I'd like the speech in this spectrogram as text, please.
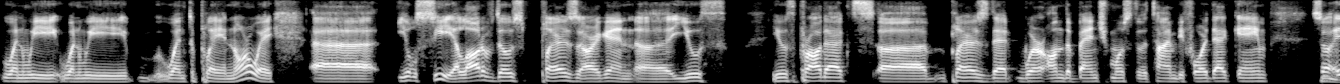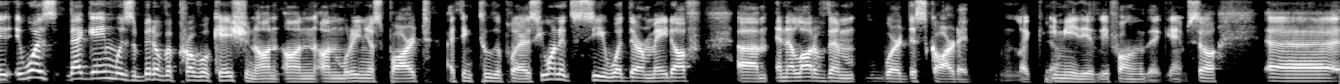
when we when we went to play in Norway, uh, you'll see a lot of those players are again uh, youth youth products, uh, players that were on the bench most of the time before that game. So mm. it, it, was that game was a bit of a provocation on on on Mourinho's part. I think to the players, he wanted to see what they're made of, um, and a lot of them were discarded like yeah. immediately following the game. So. Uh,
